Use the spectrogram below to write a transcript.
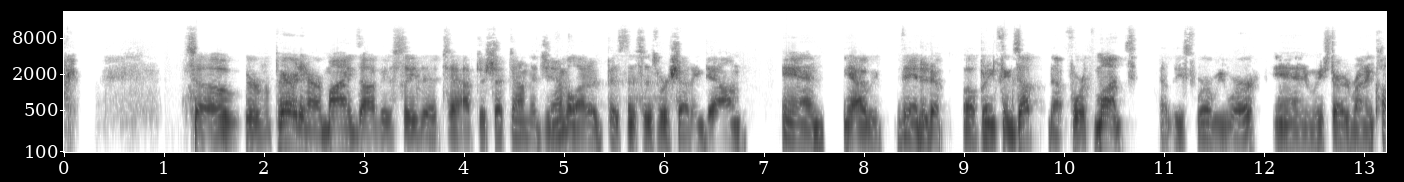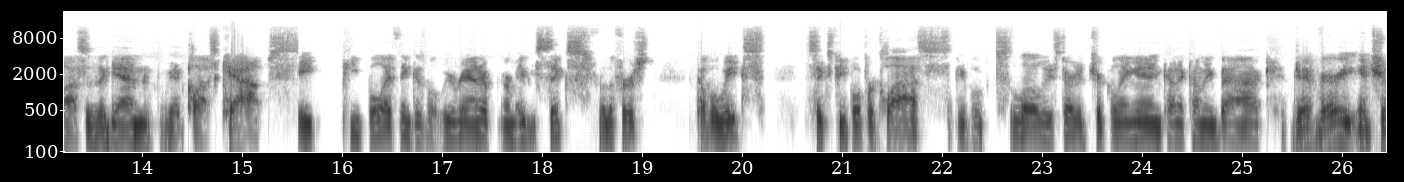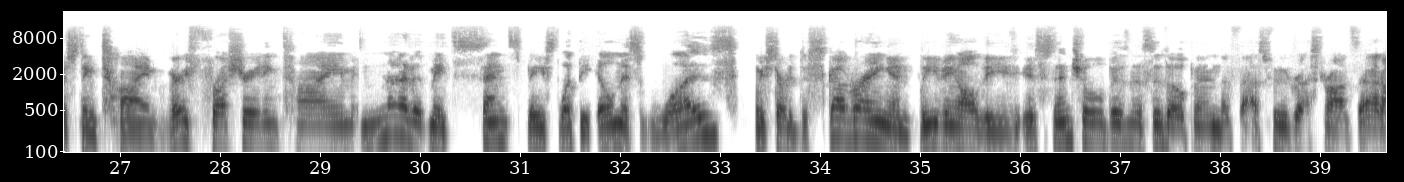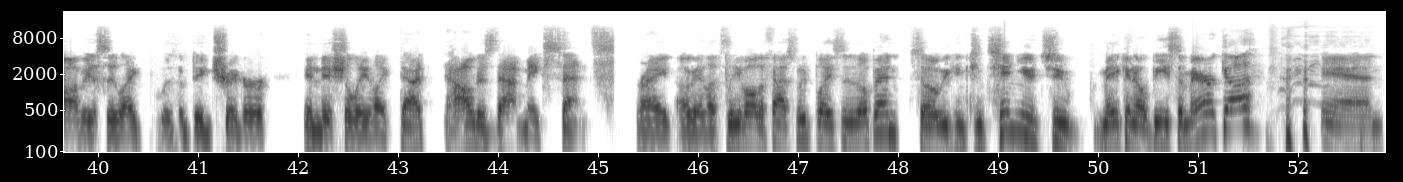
So we were prepared in our minds, obviously, to, to have to shut down the gym. A lot of businesses were shutting down. And yeah, we, they ended up opening things up that fourth month, at least where we were. And we started running classes again. We had class caps, eight people, I think is what we ran, or maybe six for the first couple weeks six people per class. People slowly started trickling in, kind of coming back. Very interesting time, very frustrating time. None of it made sense based what the illness was. We started discovering and leaving all the essential businesses open, the fast food restaurants. That obviously like was a big trigger initially. Like that, how does that make sense? Right? Okay, let's leave all the fast food places open so we can continue to make an obese America. and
